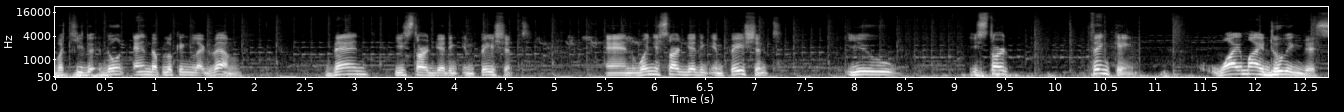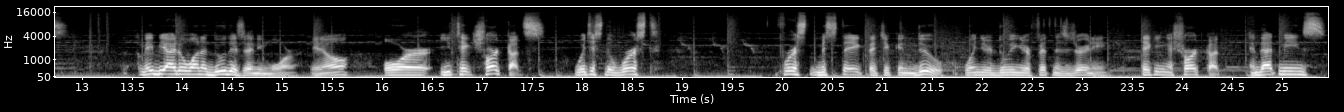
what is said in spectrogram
but you don't end up looking like them, then you start getting impatient. And when you start getting impatient, you you start thinking, why am I doing this? Maybe I don't want to do this anymore, you know? Or you take shortcuts, which is the worst first mistake that you can do when you're doing your fitness journey, taking a shortcut. And that means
